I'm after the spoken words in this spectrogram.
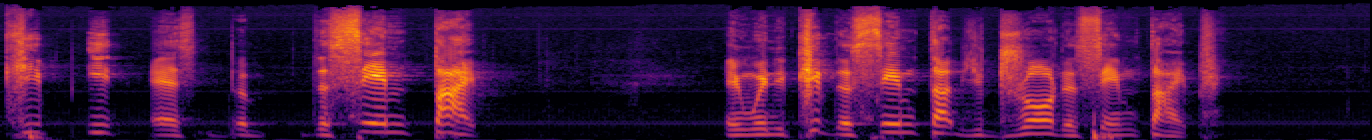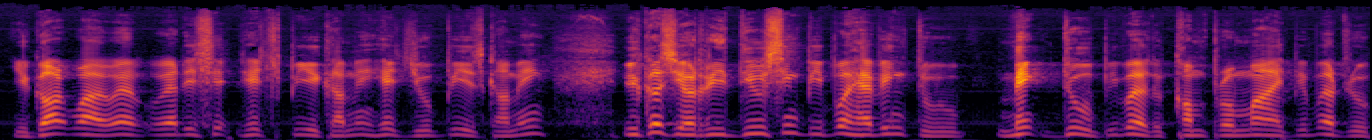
Keep it as the, the same type. And when you keep the same type, you draw the same type. You got where, where, where is HP coming? HUP is coming? Because you're reducing people having to make do. People have to compromise. People have to,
